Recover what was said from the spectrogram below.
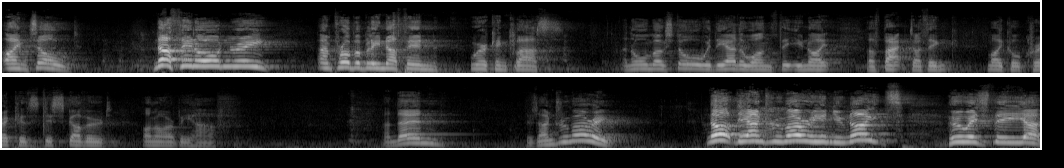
I'm told. Nothing ordinary and probably nothing working class. And almost all with the other ones that Unite have backed, I think, Michael Crick has discovered on our behalf. And then there's Andrew Murray. Not the Andrew Murray in Unite, who is the uh,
